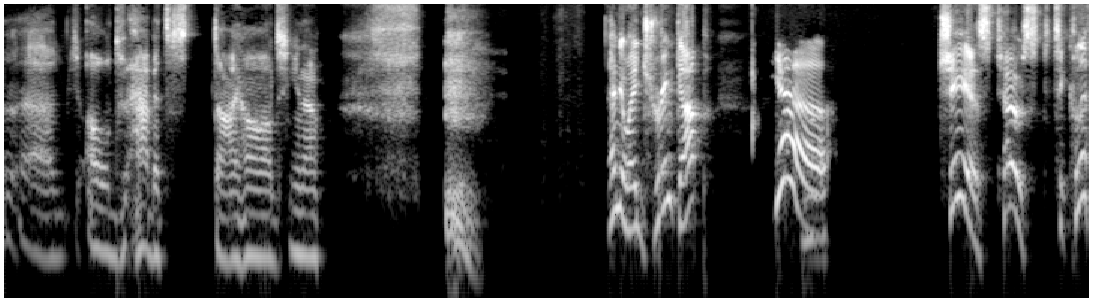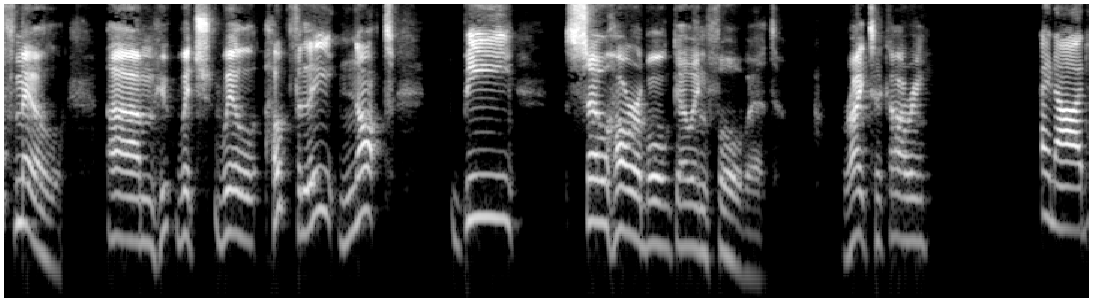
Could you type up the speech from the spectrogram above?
uh, old habits die hard. You know. anyway, drink up. yeah. cheers toast to cliff mill um who, which will hopefully not be so horrible going forward right Hakari I nod.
